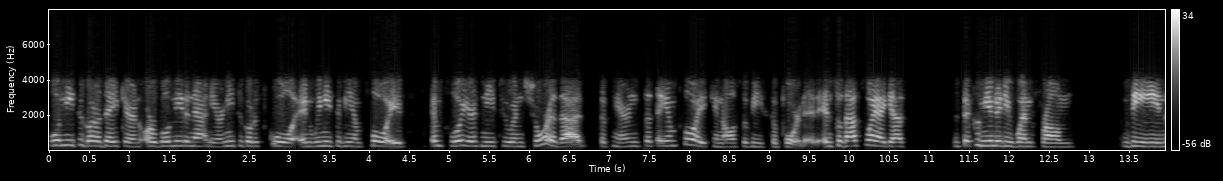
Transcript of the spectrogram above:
will need to go to daycare and, or will need a nanny or need to go to school and we need to be employed employers need to ensure that the parents that they employ can also be supported and so that's why i guess the community went from being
